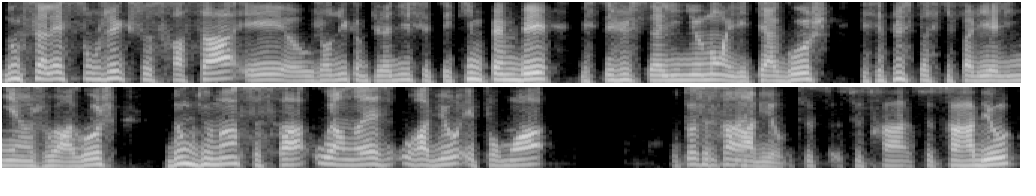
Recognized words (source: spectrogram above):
donc ça laisse songer que ce sera ça. Et euh, aujourd'hui, comme tu l'as dit, c'était Kim Pembe, mais c'était juste l'alignement. Il était à gauche et c'est plus parce qu'il fallait aligner un joueur à gauche. Donc demain, ce sera ou Hernandez ou Rabiot. Et pour moi, ce, sera, Rabiot. Ce, sera, ce sera Rabiot.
